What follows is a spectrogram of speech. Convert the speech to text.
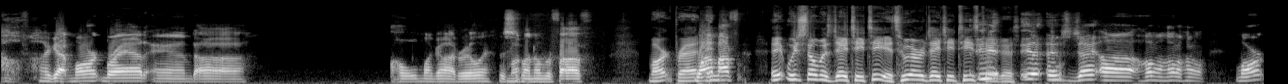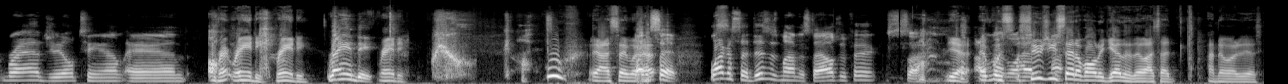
oh, I got Mark, Brad, and uh, oh my God, really? This is my number five. Mark Brad. Why am I? It, we just know him as JTT. It's whoever JTT's character is. Yeah, it's J. Uh, hold on, hold on, hold on. Mark, Brad, Jill, Tim, and oh, Randy, Randy, Randy. Randy. Whew. Yeah, I say what. Like I said, like I said, this is my nostalgia pick. So Yeah, it was, as soon as you said them all together, though, I said, I know what it is.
